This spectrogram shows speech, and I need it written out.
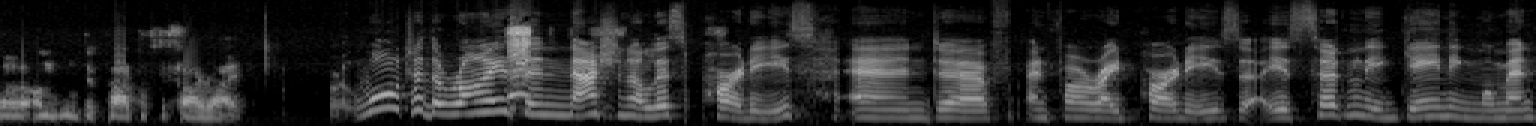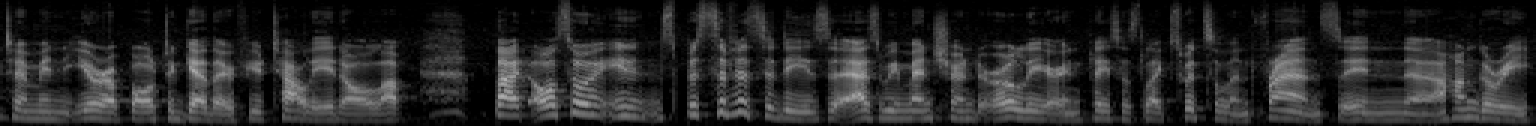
uh, on the part of the far right. Walter, the rise in nationalist parties and uh, and far right parties is certainly gaining momentum in Europe altogether. If you tally it all up, but also in specificities, as we mentioned earlier, in places like Switzerland, France, in uh, Hungary,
